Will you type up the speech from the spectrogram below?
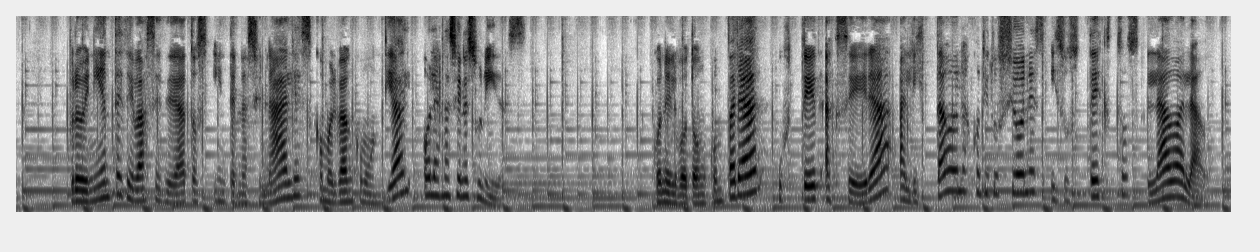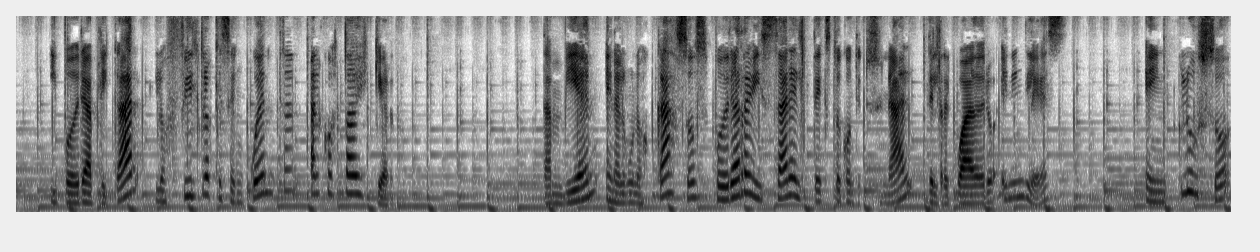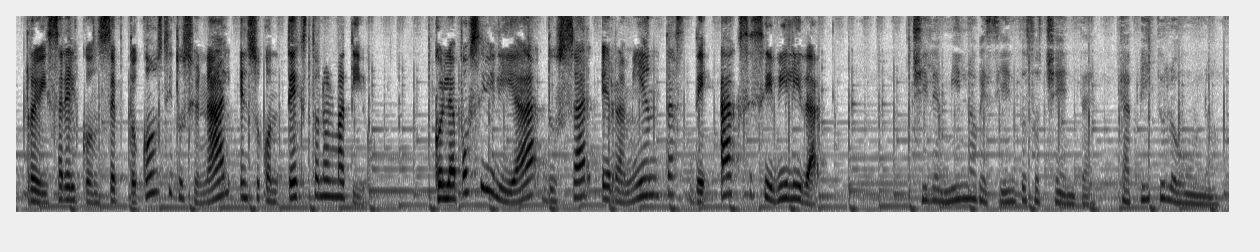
provenientes de bases de datos internacionales como el Banco Mundial o las Naciones Unidas. Con el botón Comparar, usted accederá al listado de las constituciones y sus textos lado a lado y podrá aplicar los filtros que se encuentran al costado izquierdo. También, en algunos casos, podrá revisar el texto constitucional del recuadro en inglés e incluso revisar el concepto constitucional en su contexto normativo con la posibilidad de usar herramientas de accesibilidad. Chile 1980, capítulo 1.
